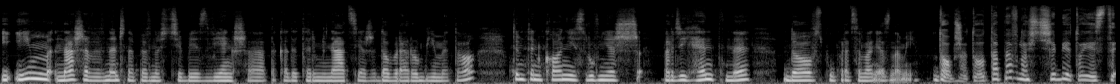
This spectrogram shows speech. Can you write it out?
i im nasza wewnętrzna pewność siebie jest większa, taka determinacja, że dobra, robimy to, tym ten koń jest również bardziej chętny do współpracowania z nami. Dobrze, to ta pewność siebie to jest e,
